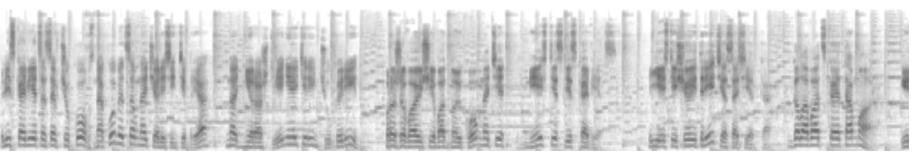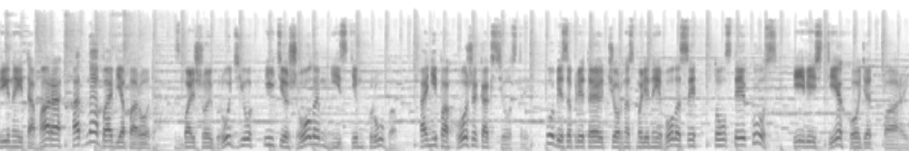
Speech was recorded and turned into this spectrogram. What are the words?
Лисковец и Савчуков знакомятся в начале сентября на дне рождения Теренчук Ирины проживающие в одной комнате вместе с Лисковец. Есть еще и третья соседка, Головацкая Тамара. Ирина и Тамара – одна бабья порода, с большой грудью и тяжелым низким крупом. Они похожи как сестры. Обе заплетают черно-смоляные волосы, толстые косы и везде ходят парой.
